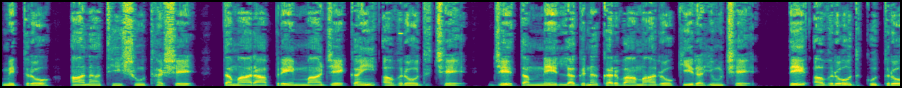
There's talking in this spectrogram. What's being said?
મિત્રો, આનાથી શું થશે? તમારા પ્રેમમાં જે કંઈ અવરોધ છે, જે તમને લગ્ન કરવામાં રોકી રહ્યું છે, તે અવરોધ કૂતરો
